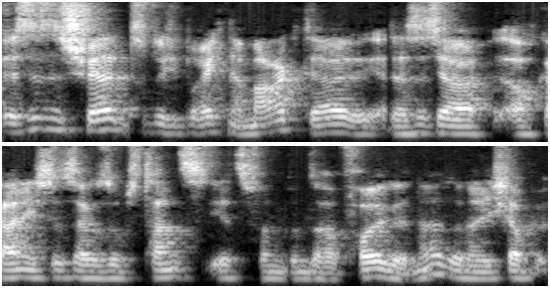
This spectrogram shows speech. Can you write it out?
Es ist ein schwer zu durchbrechender Markt. Ja. Das ist ja auch gar nicht sozusagen Substanz jetzt von unserer Folge, ne? sondern ich glaube,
